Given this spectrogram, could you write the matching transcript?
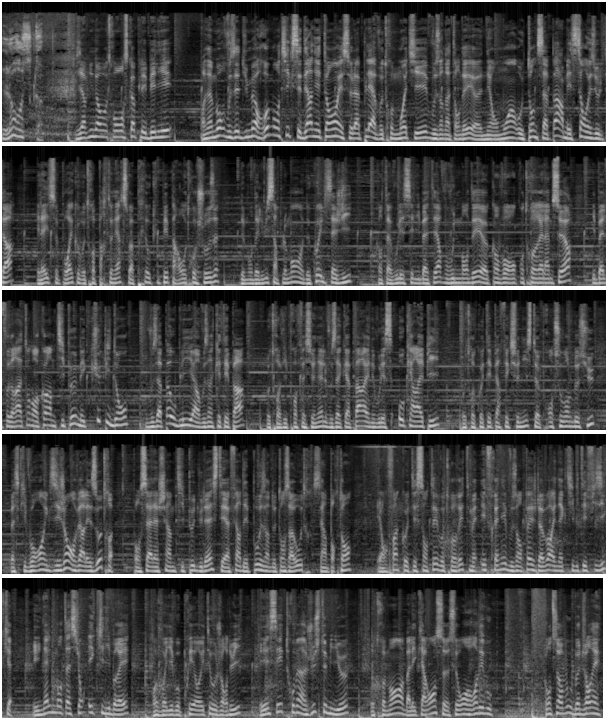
L'horoscope. Bienvenue dans votre horoscope les béliers. En amour, vous êtes d'humeur romantique ces derniers temps et cela plaît à votre moitié. Vous en attendez euh, néanmoins autant de sa part mais sans résultat. Et là, il se pourrait que votre partenaire soit préoccupé par autre chose. Demandez-lui simplement de quoi il s'agit. Quant à vous les célibataires, vous vous demandez euh, quand vous rencontrerez l'âme sœur. Et ben, il faudra attendre encore un petit peu, mais Cupidon ne vous a pas oublié, hein, vous inquiétez pas. Votre vie professionnelle vous accapare et ne vous laisse aucun répit. Votre côté perfectionniste prend souvent le dessus parce qu'il vous rend exigeant envers les autres. Pensez à lâcher un petit peu du lest et à faire des pauses hein, de temps à autre, c'est important. Et enfin, côté santé, votre rythme effréné vous empêche d'avoir une activité physique et une alimentation équilibrée. Revoyez vos priorités aujourd'hui et essayez de trouver un juste milieu. Autrement, bah, les carences seront au rendez-vous. Compte sur vous, bonne journée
